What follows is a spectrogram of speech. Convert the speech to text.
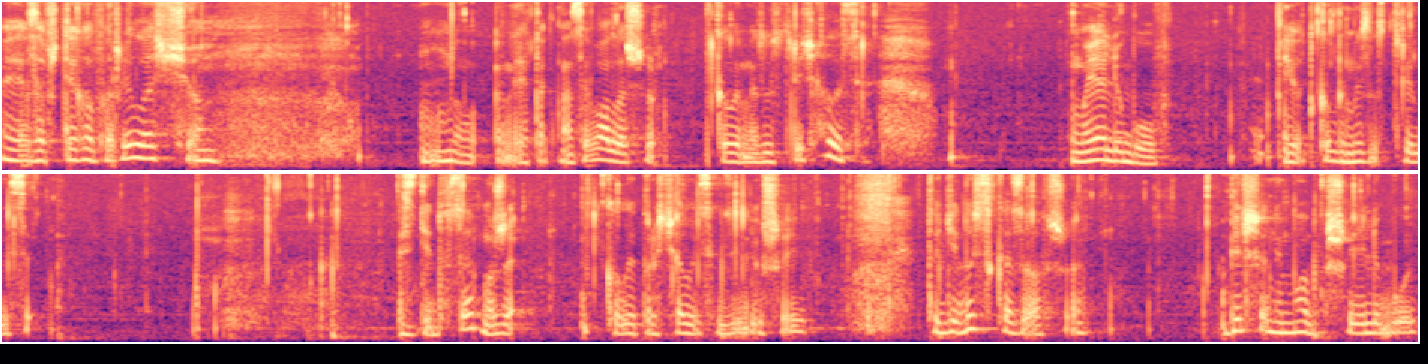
Я завжди говорила, що ну, я так називала, що коли ми зустрічалися, моя любов. І от коли ми зустрілися з дідусем, може, коли прощалися з Ілюшею, то дідусь сказав, що більше нема вашої любові.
